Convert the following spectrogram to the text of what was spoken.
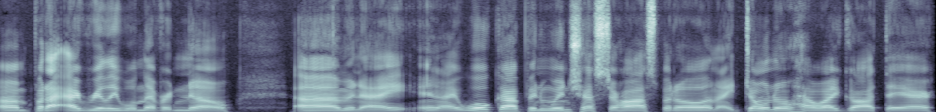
Um, but I, I really will never know. Um, and I and I woke up in Winchester Hospital, and I don't know how I got there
